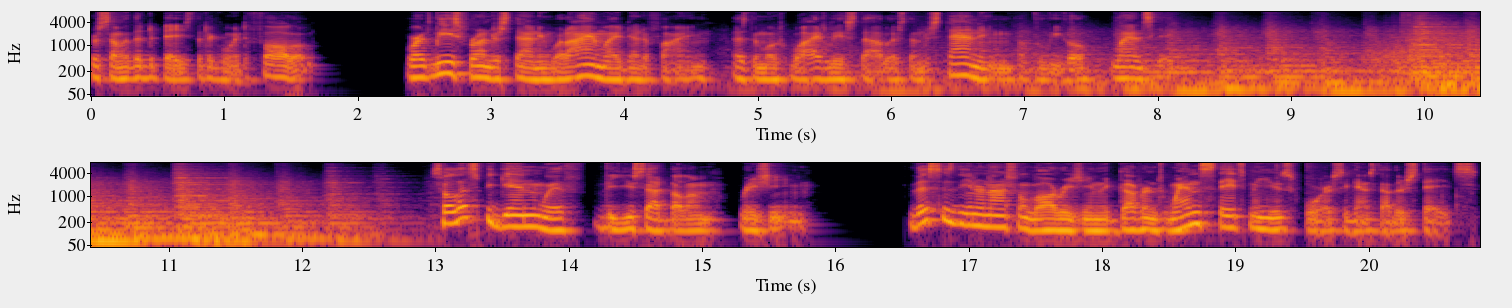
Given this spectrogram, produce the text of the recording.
for some of the debates that are going to follow, or at least for understanding what I am identifying as the most widely established understanding of the legal landscape. So let's begin with the jus ad bellum regime. This is the international law regime that governs when states may use force against other states.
